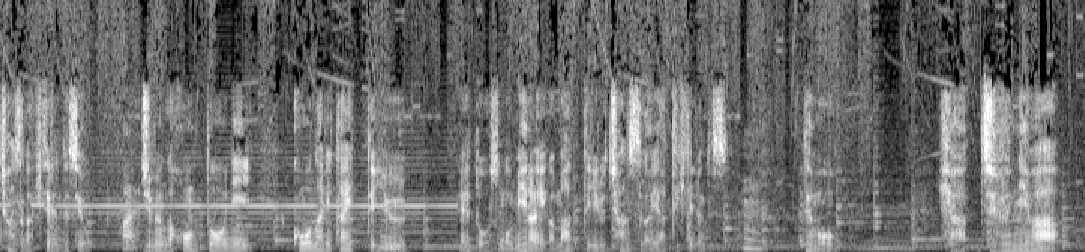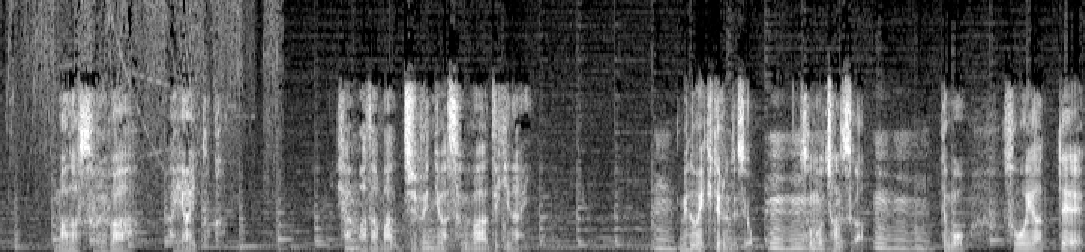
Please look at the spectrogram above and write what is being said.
チャンスが来てるんですよ。はい。自分が本当にこうなりたいっていう、えー、とその未来が待っているチャンスがやってきてるんです。うんでもいや自分にはまだそれは早いとか。いやうん。まだ、ま、自分にはそれはできない。うん。目の前に来てるんですよ。うんうんうん。そのチャンスが。うんうんでもそうやって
